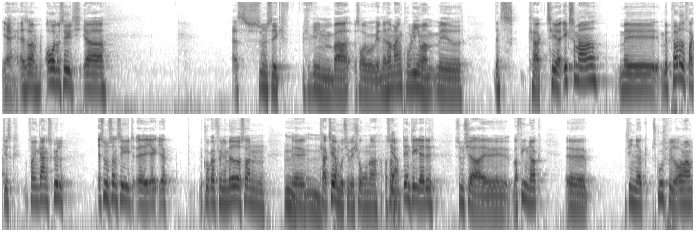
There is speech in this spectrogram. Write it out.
ja, altså, overordnet set, jeg, jeg synes ikke, filmen var så god igen. Den havde mange problemer med dens karakter. Ikke så meget med, med plottet, faktisk, for en gang skyld. Jeg synes sådan set, øh, jeg, jeg kunne godt følge med, og sådan mm, øh, mm. karaktermotivationer, og sådan, ja. den del af det, synes jeg øh, var fint nok. Øh, fint nok skuespil all around.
